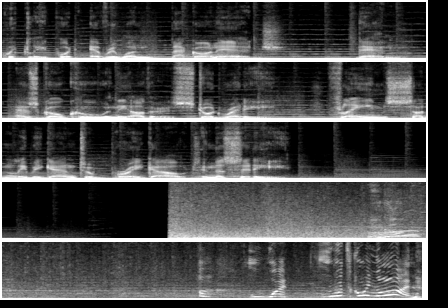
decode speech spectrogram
quickly put everyone back on edge. Then, as Goku and the others stood ready, flames suddenly began to break out in the city. Uh, what? What's going on?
